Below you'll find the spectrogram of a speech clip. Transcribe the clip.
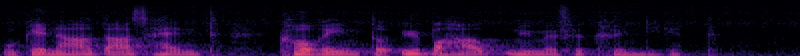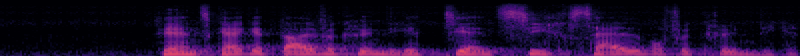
Und genau das haben die Korinther überhaupt nicht mehr verkündigt. Sie haben das Gegenteil verkündigt. Sie haben sich selber verkündigt.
